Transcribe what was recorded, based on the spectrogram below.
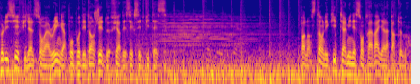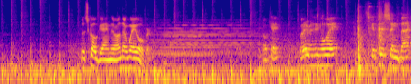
Policier fit la leçon à Ring à propos des dangers de faire des excès de vitesse. Pendant ce temps, l'équipe terminait son travail à l'appartement. Let's go, gang. They're on their way over. Okay, put everything away. Let's get this thing back.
